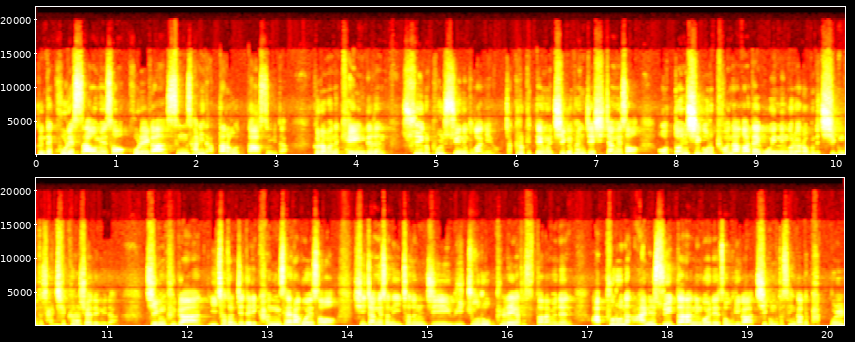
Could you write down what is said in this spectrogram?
근데 고래 싸움에서 고래가 승산이 낮다라고 나왔습니다. 그러면은 개인들은 수익을 볼 수 있는 구간이에요. 자 그렇기 때문에 지금 현재 시장에서 어떤 식으로 변화가 되고 있는 걸 여러분들 지금부터 잘 체크를 하셔야 됩니다. 지금 그간 2차 전지들이 강세라고 해서 시장에서는 2차 전지 위주로 플레이가 됐었다라면은 앞으로는 아닐 수 있다라는 거에 대해서 우리가 지금부터 생각을 바꿀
